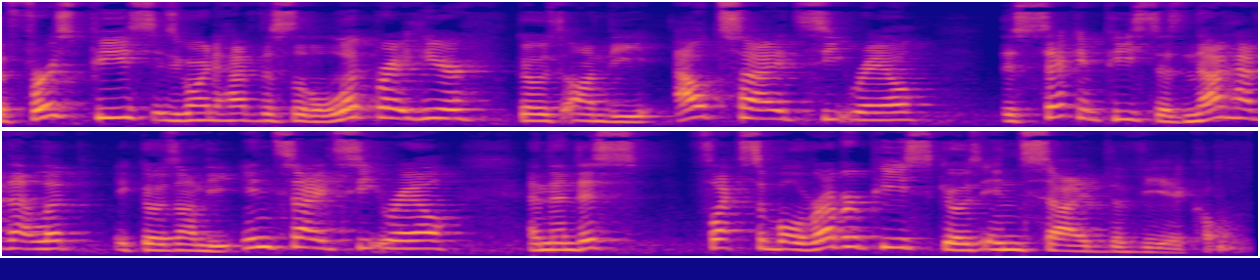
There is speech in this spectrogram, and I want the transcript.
The first piece is going to have this little lip right here, goes on the outside seat rail. The second piece does not have that lip, it goes on the inside seat rail. And then this flexible rubber piece goes inside the vehicle.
